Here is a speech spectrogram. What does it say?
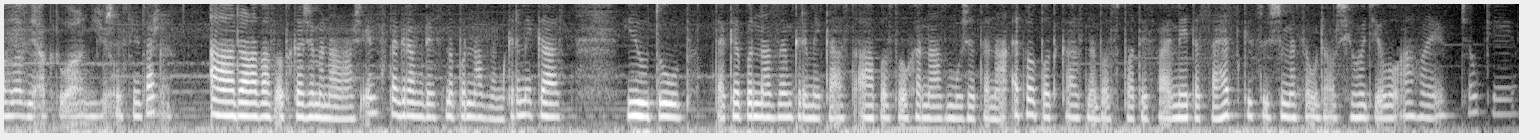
A hlavně aktuální, že Přesně tak. A dále vás odkážeme na náš Instagram, kde jsme pod názvem Krimikast, YouTube, také pod názvem Krimikast a poslouchat nás můžete na Apple Podcast nebo Spotify. Mějte se hezky, slyšíme se u dalšího dílu. Ahoj. Čauky.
